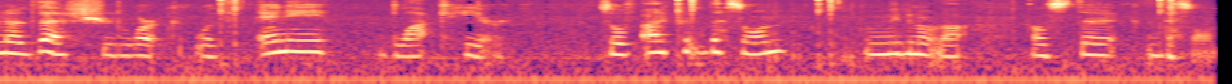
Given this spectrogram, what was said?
Now this should work with any black hair. So if I put this on, maybe not that, I'll stick this on.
